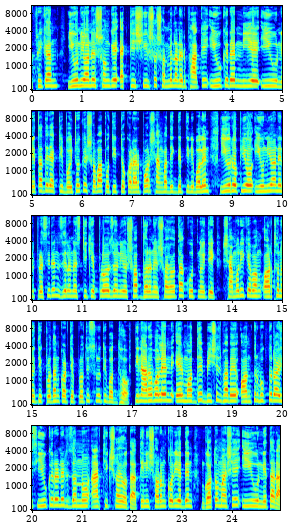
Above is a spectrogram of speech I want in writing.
আফ্রিকান ইউনিয়নের সঙ্গে একটি শীর্ষ সম্মেলনের ফাঁকে ইউক্রেন নিয়ে ইউ নেতাদের একটি বৈঠকে সভাপতিত্ব করার পর সাংবাদিকদের তিনি বলেন, ইউরোপীয় ইউনিয়নের প্রেসিডেন্ট জেলেনস্কিকে প্রয়োজনীয় সব ধরনের সহায়তা, কূটনৈতিক, সামরিক এবং অর্থনৈতিক প্রদান করতে প্রতিশ্রুতিবদ্ধ। তিনি আরও বলেন, এর মধ্যে বিশেষভাবে অন্তর্ভুক্ত রয়েছে ইউক্রেনের জন্য আর্থিক সহায়তা। তিনি স্মরণ করিয়ে দেন, গত মাসে ইউ নেতারা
